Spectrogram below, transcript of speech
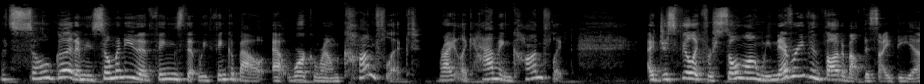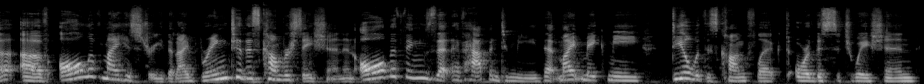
That's so good. I mean, so many of the things that we think about at work around conflict, right? Like having conflict. I just feel like for so long, we never even thought about this idea of all of my history that I bring to this conversation and all the things that have happened to me that might make me deal with this conflict or this situation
